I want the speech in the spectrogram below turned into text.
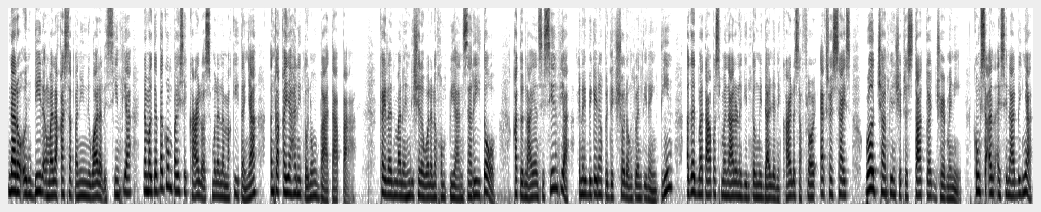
Naroon din ang malakas na paniniwala ni Cynthia na magtatagumpay si Carlos mula na makita niya ang kakayahan nito nung bata pa kailanman na hindi siya nawala ng kumpiyansa rito. Katunayan si Cynthia ay nagbigay ng prediksyon noong 2019 agad matapos manalo ng gintong medalya ni Carlos sa floor exercise World Championship sa Stuttgart, Germany, kung saan ay sinabi niya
